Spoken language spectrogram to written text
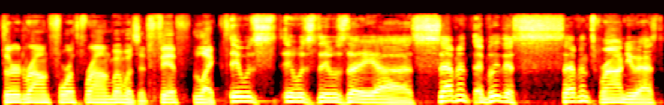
Third round, fourth round. When was it? Fifth? Like It was it was it was the uh, seventh, I believe the seventh round you asked.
